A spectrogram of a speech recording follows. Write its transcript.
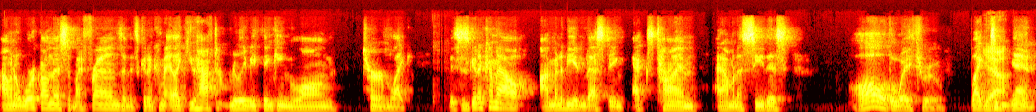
I'm gonna work on this with my friends and it's gonna come. Like you have to really be thinking long term. Like this is going to come out. I'm going to be investing X time and I'm going to see this all the way through like yeah. to the end.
